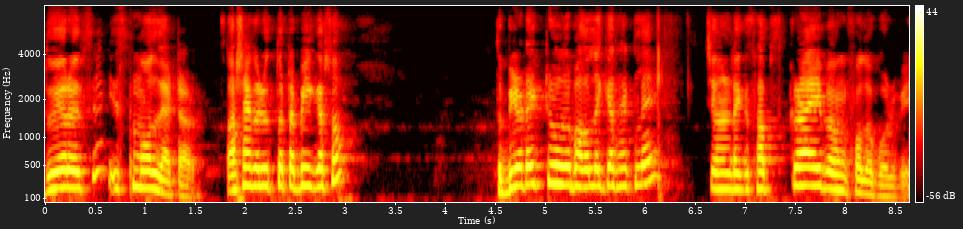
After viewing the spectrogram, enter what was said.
দুইয়ে রয়েছে স্মল লেটার তো আশা করি উত্তরটা পেয়ে গেছো। তো ভিডিওটা একটু ভালো লেগে থাকলে চ্যানেলটাকে সাবস্ক্রাইব এবং ফলো করবে।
